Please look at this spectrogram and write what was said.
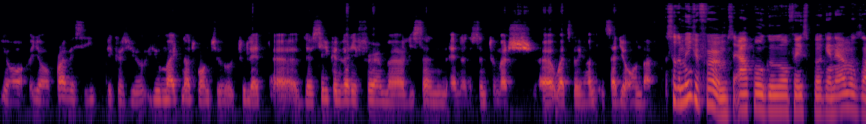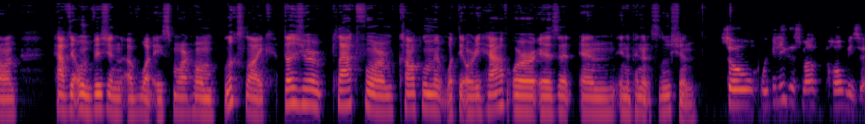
your your privacy because you you might not want to to let uh, the Silicon Valley firm uh, listen and understand too much uh, what's going on inside your own bathroom. So the major firms, Apple, Google, Facebook, and Amazon. Have their own vision of what a smart home looks like. Does your platform complement what they already have, or is it an independent solution? So we believe the smart home is a,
